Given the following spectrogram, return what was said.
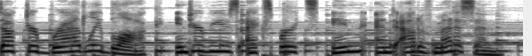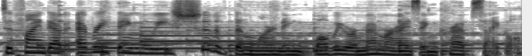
Dr. Bradley Block interviews experts in and out of medicine to find out everything we should have been learning while we were memorizing Krebs cycle.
